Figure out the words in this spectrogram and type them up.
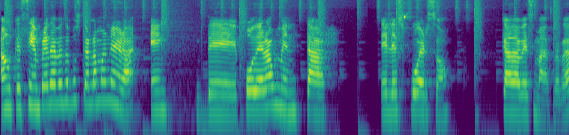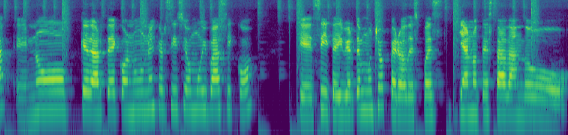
Aunque siempre debes de buscar la manera de poder aumentar el esfuerzo cada vez más, ¿verdad? Eh, no quedarte con un ejercicio muy básico que sí, te divierte mucho, pero después ya no te está dando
